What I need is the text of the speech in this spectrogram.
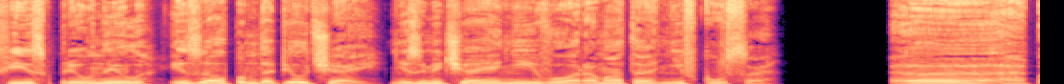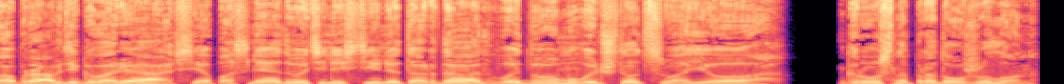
Фиск приуныл и залпом допил чай, не замечая ни его аромата, ни вкуса. «Э, по правде говоря, все последователи стиля Тардан выдумывают что-то свое», — грустно продолжил он.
